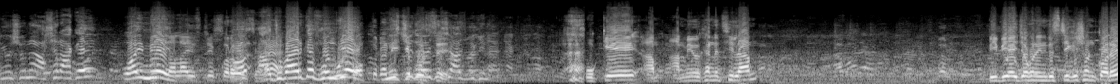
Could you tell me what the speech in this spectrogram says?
টিউশনে আসার আগে ওই মেয়ে আহ, হ্যাঁ। জুবাইরকে ফোন দিয়ে নিশ্চিত হয়েছে আসবে কিনা। ওকে আমি ওখানে ছিলাম। পিবিআই যখন ইনভেস্টিগেশন করে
